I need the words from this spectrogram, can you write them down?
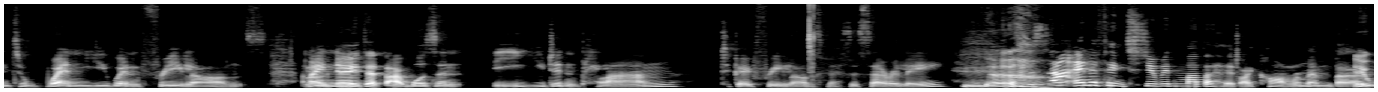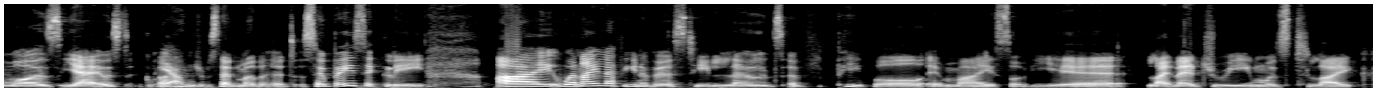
into when you went freelance and okay. i know that that wasn't you didn't plan to go freelance necessarily. No. Is that anything to do with motherhood? I can't remember. It was, yeah, it was 100% yeah. motherhood. So basically, I when I left university, loads of people in my sort of year, like their dream was to like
